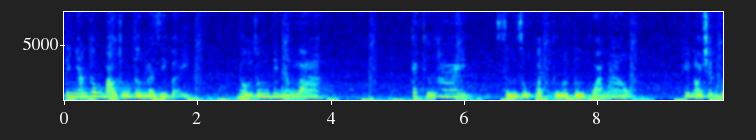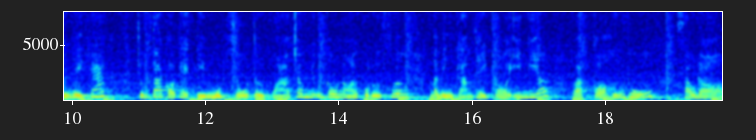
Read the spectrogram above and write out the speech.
Tin nhắn thông báo trúng thưởng là gì vậy? Nội dung tin nhắn là Cách thứ hai, sử dụng bất cứ từ khóa nào. Khi nói chuyện với người khác, chúng ta có thể tìm một số từ khóa trong những câu nói của đối phương mà mình cảm thấy có ý nghĩa hoặc có hứng thú. Sau đó,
